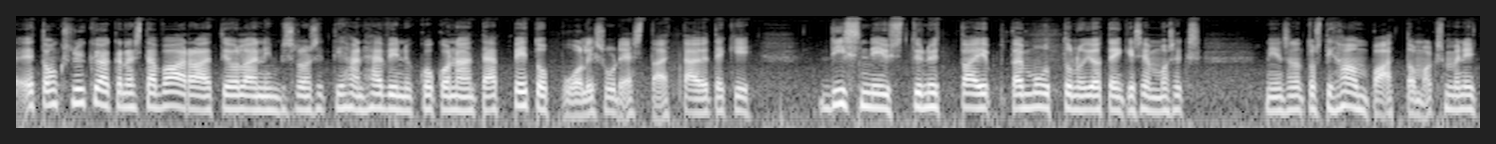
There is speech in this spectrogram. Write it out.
että onko nykyaikana sitä vaaraa, että jollain ihmisillä on sitten ihan hävinnyt kokonaan tämä petopuolisudesta, että tämä on jotenkin disneystynyt tai, tai muuttunut jotenkin semmoiseksi niin sanotusti hampaattomaksi. Mä nyt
